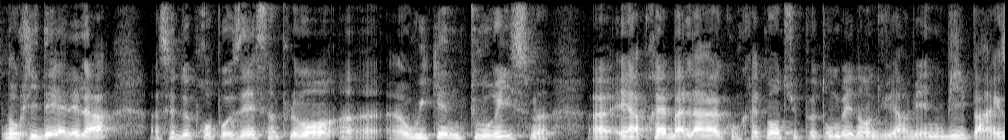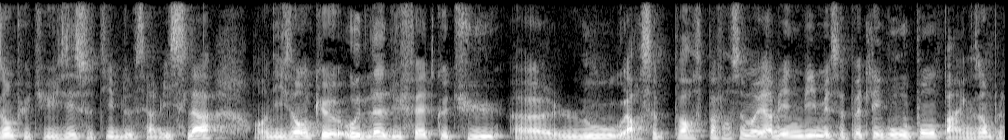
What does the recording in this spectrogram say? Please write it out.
Donc l'idée, elle est là, c'est de proposer simplement un, week-end tourisme. Euh, et après, bah là, concrètement, tu peux tomber dans du Airbnb, par exemple, utiliser ce type de service-là, en disant que au-delà du fait que tu euh, loues, alors c'est pas, forcément Airbnb, mais ça peut être les Groupons, par exemple,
